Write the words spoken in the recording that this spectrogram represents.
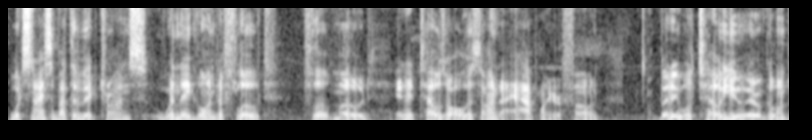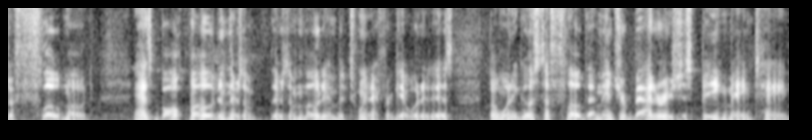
What's nice about the Victrons when they go into float float mode, and it tells all this on an app on your phone, but it will tell you it'll go into float mode. It has bulk mode, and there's a there's a mode in between. I forget what it is, but when it goes to float, that means your battery is just being maintained.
